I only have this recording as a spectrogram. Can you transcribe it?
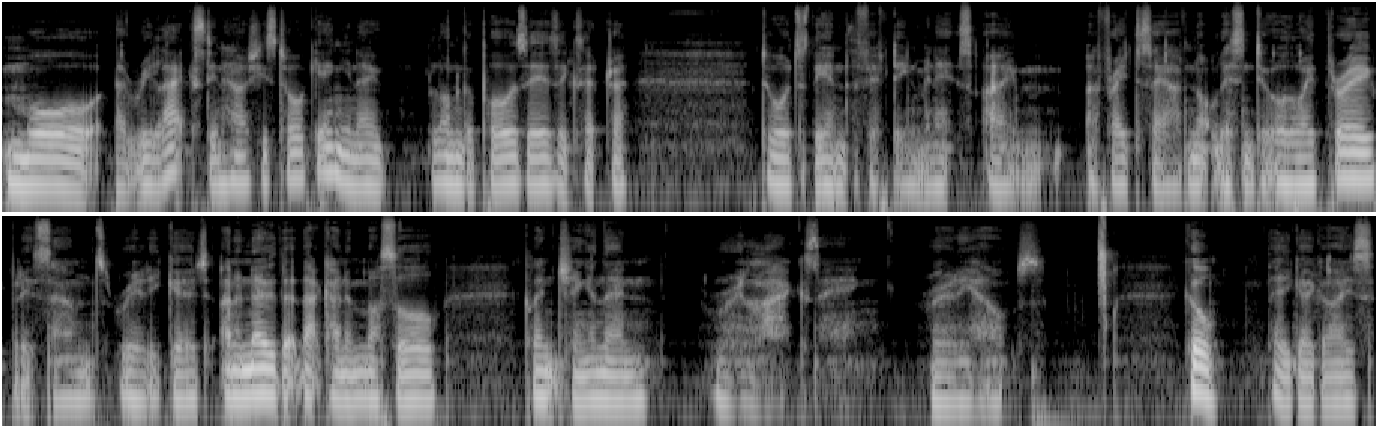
more uh, relaxed in how she's talking, you know, longer pauses, etc. towards the end of the 15 minutes. I'm afraid to say I've not listened to it all the way through, but it sounds really good. And I know that that kind of muscle clenching and then relaxing really helps. Cool. There you go, guys.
